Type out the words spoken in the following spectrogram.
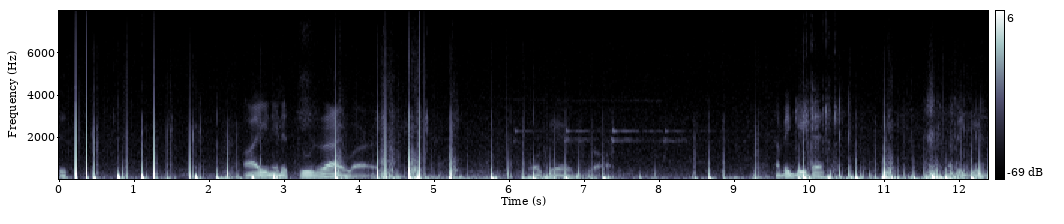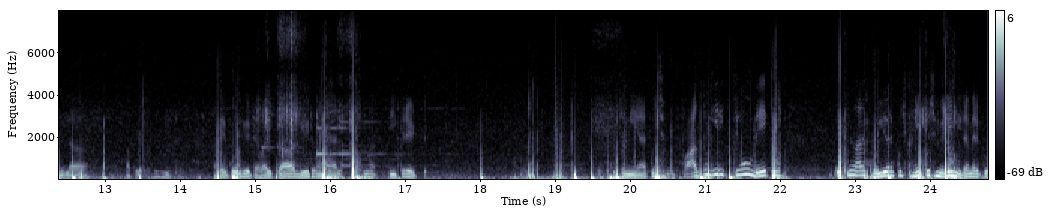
से। I need a screwdriver okay यहाँ पे गेट है। यहाँ पे गेट मिला। यहाँ पे ये क्या? यहाँ पे एक और गेट है भाई, क्या गेट बनाया है? सीक्रेट कुछ नहीं है, कुछ फालतू गिरी क्यों बे? कोई इतने सारे खोली और कुछ कहीं कुछ मिल ही नहीं रहा मेरे को।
